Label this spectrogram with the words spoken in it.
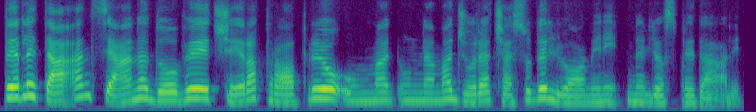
per l'età anziana dove c'era proprio un, ma- un maggiore accesso degli uomini negli ospedali.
